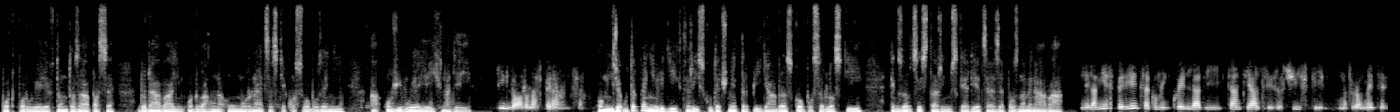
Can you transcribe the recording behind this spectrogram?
Podporuje je v tomto zápase, dodává jim odvahu na úmorné cestě k osvobození a oživuje jejich naději. O míře utrpení lidí, kteří skutečně trpí ďábelskou posedlostí, exorcista římské diecéze poznamenává – nella mia esperienza come in quella di tanti altri esorcisti, naturalmente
